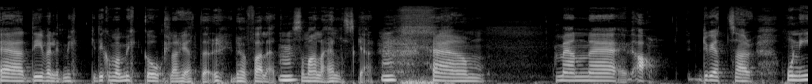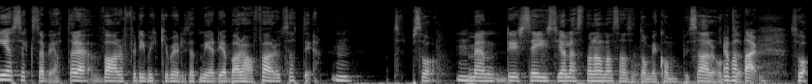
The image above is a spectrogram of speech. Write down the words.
Eh, det är väldigt mycket, det kommer vara mycket oklarheter i det här fallet, som alla älskar. Ehm, men eh, ja, du vet så här, hon är sexarbetare, varför det är mycket möjligt att media bara har förutsatt det. Typ så. Men det sägs, jag läste någon annanstans att de är kompisar. Och Jag fattar. Typ, så,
